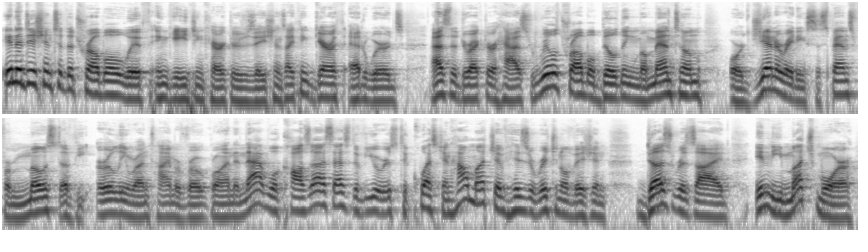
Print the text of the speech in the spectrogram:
In addition to the trouble with engaging characterizations, I think Gareth Edwards, as the director, has real trouble building momentum or generating suspense for most of the early runtime of Rogue One, and that will cause us as the viewers to question how much of his original vision does reside in the much more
